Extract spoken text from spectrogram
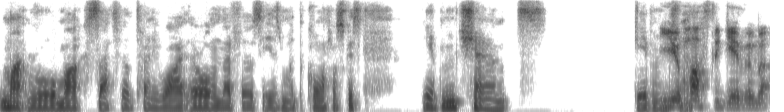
Matt Rhule, Marcus Satterfield, Tony White. They're all in their first season with the Cornhuskers. Give them chance. Give them You chance. have to give them. a,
